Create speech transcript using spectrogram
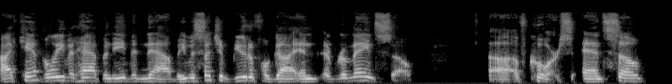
I can't believe it happened even now. But he was such a beautiful guy and it remains so, uh, of course. And so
